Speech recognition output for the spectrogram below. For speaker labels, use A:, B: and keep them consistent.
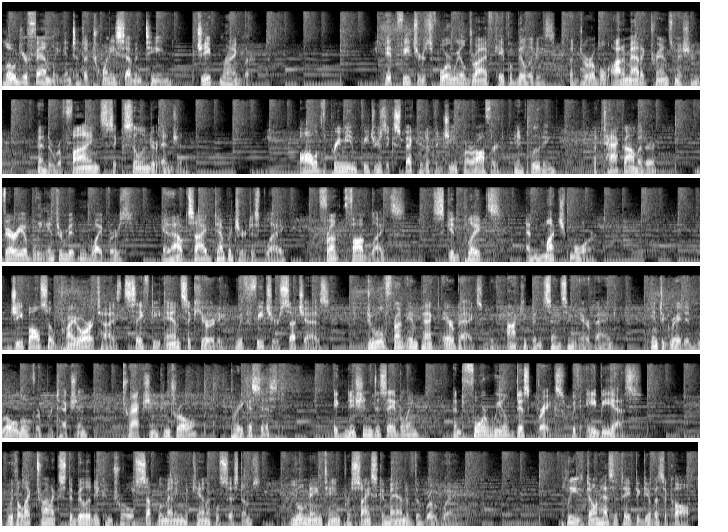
A: Load your family into the 2017 Jeep Wrangler. It features four-wheel drive capabilities, a durable automatic transmission, and a refined six-cylinder engine. All of the premium features expected of a Jeep are offered, including a tachometer, variably intermittent wipers, an outside temperature display, front fog lights, skid plates, and much more. Jeep also prioritized safety and security with features such as dual front impact airbags with occupant sensing airbag, integrated rollover protection, traction control, brake assist, ignition disabling, and four-wheel disc brakes with ABS. With electronic stability control supplementing mechanical systems, you'll maintain precise command of the roadway. Please don't hesitate to give us a call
